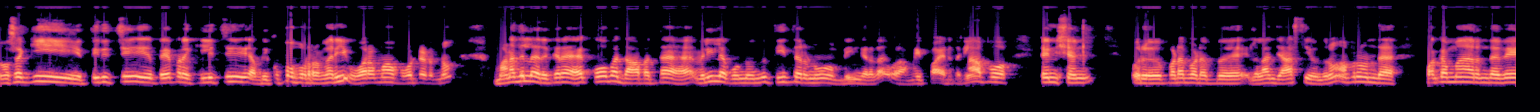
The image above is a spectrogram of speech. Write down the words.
நொசக்கி திரிச்சு பேப்பரை கிழிச்சு அப்படி குப்பை போடுற மாதிரி ஓரமாக போட்டுடணும். மனதுல இருக்கிற கோபதாபத்தை வெளியில கொண்டு வந்து தீர்த்தரணும் அப்படிங்கிறத ஒரு அமைப்பா எடுத்துக்கலாம். அப்போ டென்ஷன் ஒரு படபடப்பு இதெல்லாம் ஜாஸ்தி வந்துடும் அப்புறம் இந்த பக்கமா இருந்ததே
